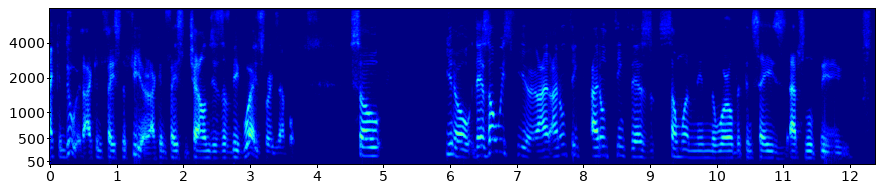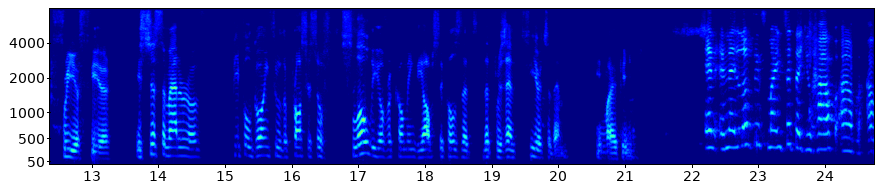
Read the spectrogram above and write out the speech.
I can do it. I can face the fear. I can face the challenges of big waves, for example. So, you know, there's always fear. I, I don't think I don't think there's someone in the world that can say is absolutely free of fear. It's just a matter of people going through the process of slowly overcoming the obstacles that that present fear to them, in my opinion and and I love this mindset that you have um how,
